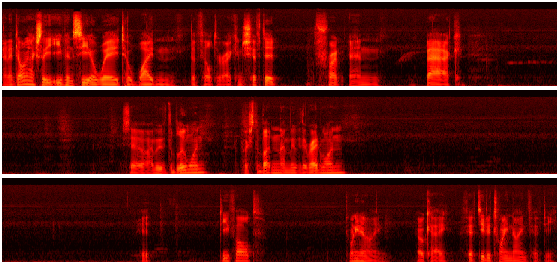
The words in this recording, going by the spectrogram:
And I don't actually even see a way to widen the filter. I can shift it front and back. So I move the blue one, push the button, I move the red one. Hit default, 29. Okay, 50 to 2950.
